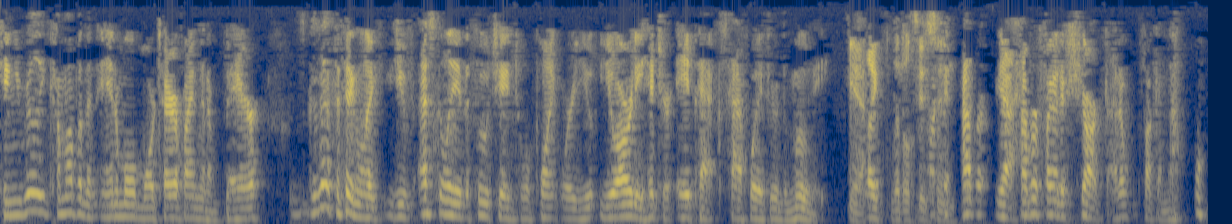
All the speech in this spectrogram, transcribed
Can you really come up with an animal more terrifying than a bear? Because that's the thing. Like you've escalated the food chain to a point where you you already hit your apex halfway through the movie. Yeah, Like, little too soon. have her, yeah, have her fight a shark. I don't fucking know.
